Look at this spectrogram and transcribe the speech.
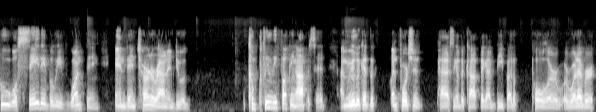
who will say they believe one thing and then turn around and do a completely fucking opposite. I mean, we look at the unfortunate passing of the cop that got beat by the pole or or whatever.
